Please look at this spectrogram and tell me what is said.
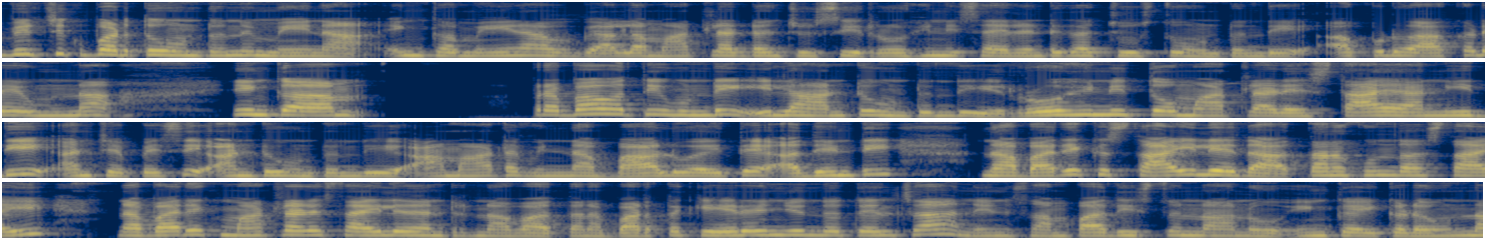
విరుచుకుపడుతూ ఉంటుంది మీనా. ఇంకా మీనా అలా మాట్లాడడం చూసి రోహిణి సైలెంట్గా చూస్తూ ఉంటుంది. అప్పుడు అక్కడే ఉన్న ఇంకా ప్రభావతి ఉండి ఇలా అంటూ ఉంటుంది రోహిణితో మాట్లాడే స్థాయి నీది? అని చెప్పేసి అంటూ ఉంటుంది. ఆ మాట విన్న బాలు అయితే అదేంటి? నా భార్యకి స్థాయి లేదా? తనకుందా స్థాయి? నా భార్యకి మాట్లాడే స్థాయి లేదంటున్నావా? తన భర్తకి ఏ రేంజ్ ఉందో తెలుసా? నేను సంపాదిస్తున్నాను. ఇంకా ఇక్కడ ఉన్న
